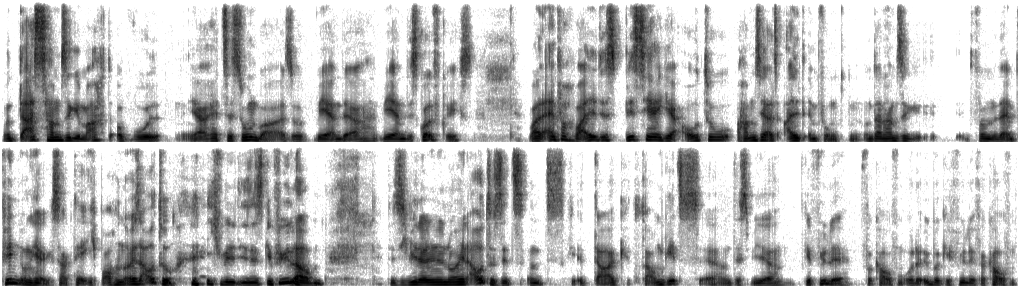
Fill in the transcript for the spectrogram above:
Und das haben sie gemacht, obwohl ja Rezession war, also während, der, während des Golfkriegs. Weil einfach, weil das bisherige Auto haben sie als alt empfunden. Und dann haben sie von der Empfindung her gesagt, hey, ich brauche ein neues Auto. Ich will dieses Gefühl haben, dass ich wieder in einem neuen Auto sitze. Und da, darum geht es, äh, dass wir Gefühle verkaufen oder über Gefühle verkaufen.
